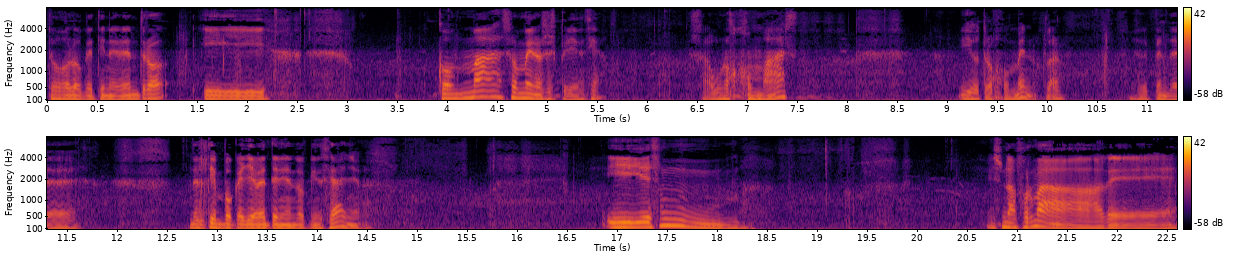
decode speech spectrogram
todo lo que tiene dentro y con más o menos experiencia algunos con más y otros con menos, claro. Depende del tiempo que lleve teniendo 15 años. Y es un. Es una forma de.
